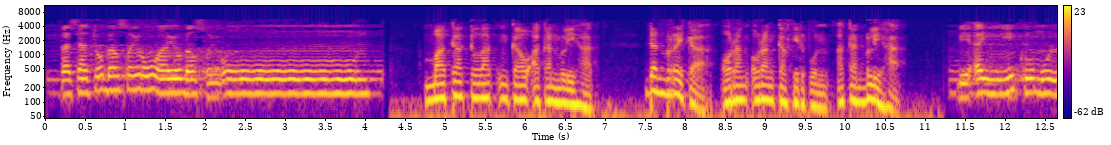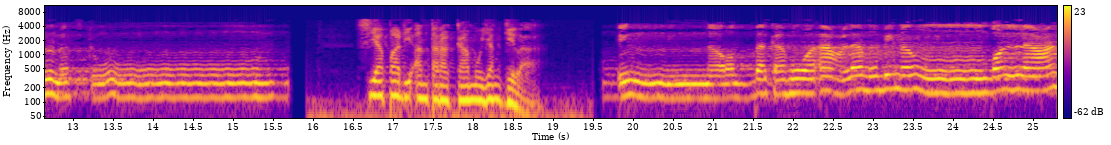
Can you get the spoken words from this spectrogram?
فستبصر ويبصرون Maka kelak engkau akan melihat, dan mereka, orang-orang kafir pun akan melihat. بأيكم المفتون Siapa di antara kamu yang gila? Inna rabbaka huwa a'lamu an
